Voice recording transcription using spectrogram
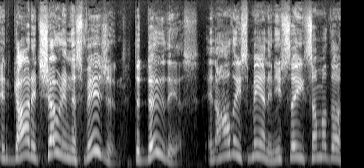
and God had showed him this vision to do this. And all these men, and you see some of the,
